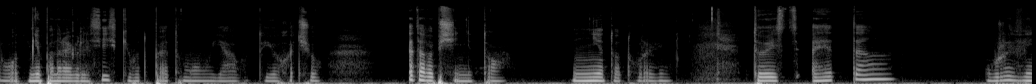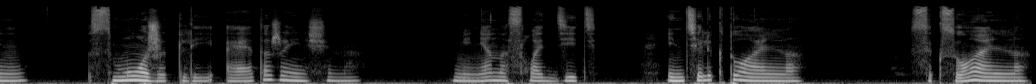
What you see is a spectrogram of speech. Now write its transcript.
вот мне понравились сиськи, вот поэтому я вот ее хочу. Это вообще не то. Не тот уровень. То есть это уровень сможет ли эта женщина меня насладить интеллектуально, сексуально,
